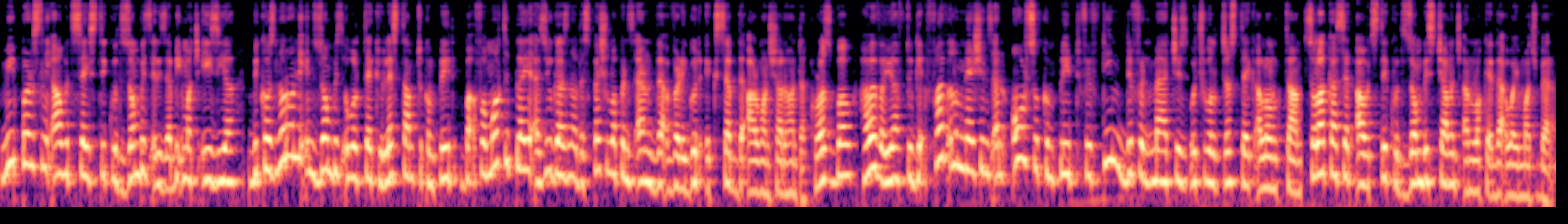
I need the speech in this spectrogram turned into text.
Me personally I would say stick with zombies it is a bit much easier because not only in zombies it will take you less time to complete but for multiplayer as you guys know the special weapons aren't that very good except the R1 Shadowhunter crossbow. However you have to get 5 eliminations and also complete 15 different matches which will just take a long time. So like I said I would stick with zombies challenge and lock it that way much better.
